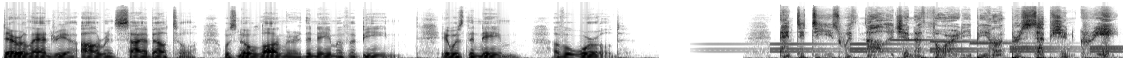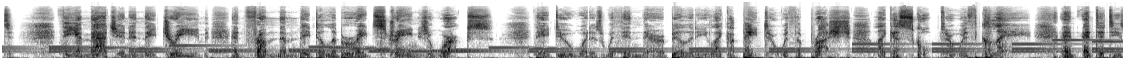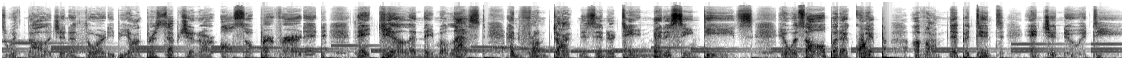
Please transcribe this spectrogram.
Derilandria Alrint Cyabeltal was no longer the name of a being, it was the name of a world. Entities with knowledge and authority beyond perception create. They imagine and they dream, and from them they deliberate strange works. They do what is within their ability, like a painter with a brush, like a sculptor with clay. And entities with knowledge and authority beyond perception are also perverted. They kill and they molest, and from darkness entertain menacing deeds. It was all but a quip of omnipotent ingenuity.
